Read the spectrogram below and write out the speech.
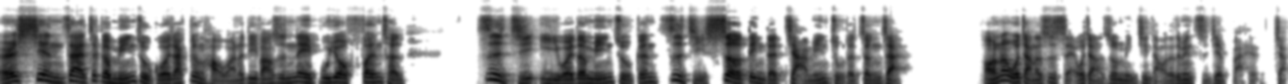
而现在这个民主国家更好玩的地方是内部又分成自己以为的民主跟自己设定的假民主的征战。哦，那我讲的是谁？我讲的是民进党。我在这边直接摆讲，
